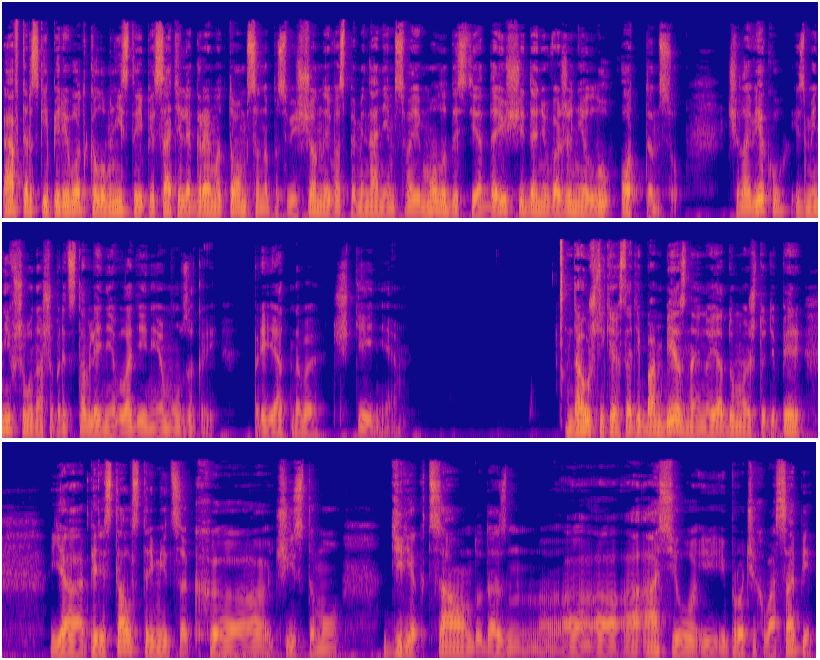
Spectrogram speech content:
Авторский перевод колумниста и писателя Грэма Томпсона, посвященный воспоминаниям своей молодости, отдающий дань уважения Лу Оттенсу, человеку, изменившему наше представление владения музыкой. Приятного чтения. Наушники, кстати, бомбезные, но я думаю, что теперь я перестал стремиться к э, чистому директ саунду, да, ASIO а, и, и прочих васапи,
